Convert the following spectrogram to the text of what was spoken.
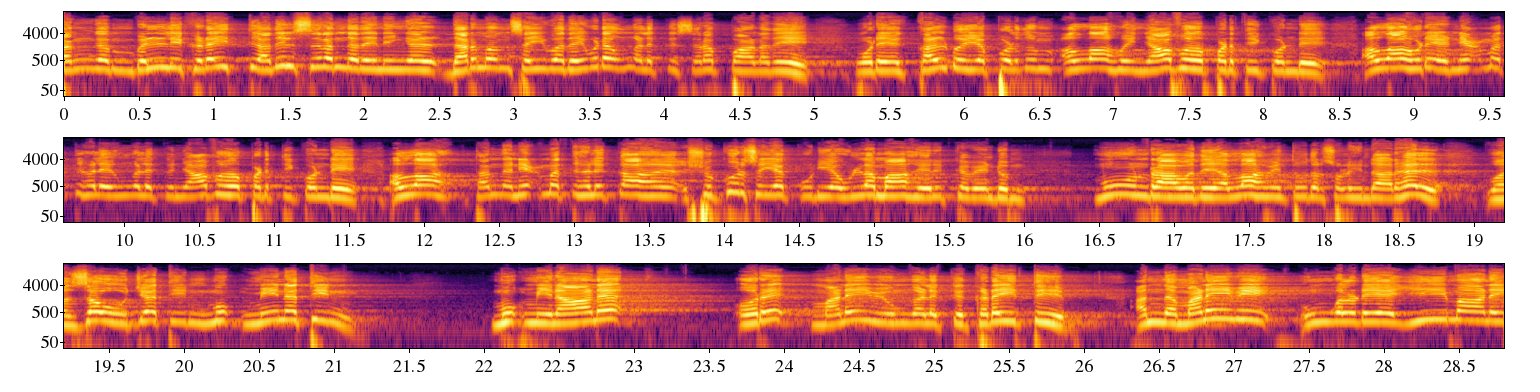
தங்கம் வெள்ளி கிடைத்து அதில் சிறந்ததை நீங்கள் தர்மம் செய்வதை விட உங்களுக்கு சிறப்பானது. உங்களுடைய கல்வி எப்பொழுதும் அல்லாஹுவை ஞாபகப்படுத்தி கொண்டு அல்லாஹுடைய நியமத்துகளை உங்களுக்கு ஞாபகப்படுத்தி கொண்டு அல்லாஹ் தந்த நியமத்துகளுக்காக ஷுக்குர் செய்யக்கூடிய உள்ளமாக இருக்க வேண்டும். மூன்றாவது அல்லாஹுவின் தூதர் சொல்கின்றார்கள் வஸௌஜத்தின் முஃமினத்தின் ஒரு மனைவி உங்களுக்கு கிடைத்து அந்த மனைவி உங்களுடைய ஈமானை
